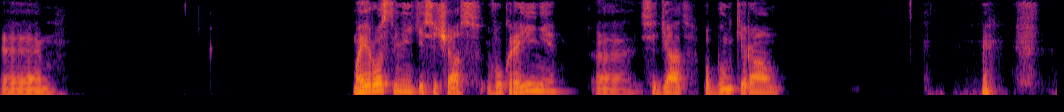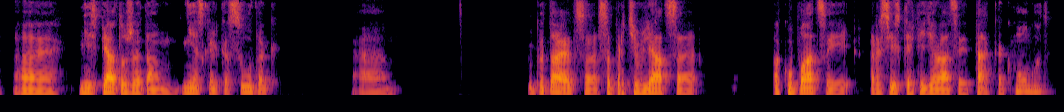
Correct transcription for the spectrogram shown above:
э, мои родственники сейчас в Украине э, сидят по бункерам, э, не спят уже там несколько суток, э, пытаются сопротивляться оккупации Российской Федерации так, как могут –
